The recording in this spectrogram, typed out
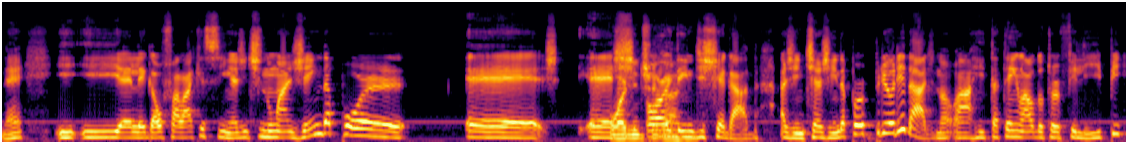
né? E, e, é legal falar que assim, a gente não agenda por é, é, ordem, de ordem, de chegada. A gente agenda por prioridade. A Rita tem lá o Dr. Felipe,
